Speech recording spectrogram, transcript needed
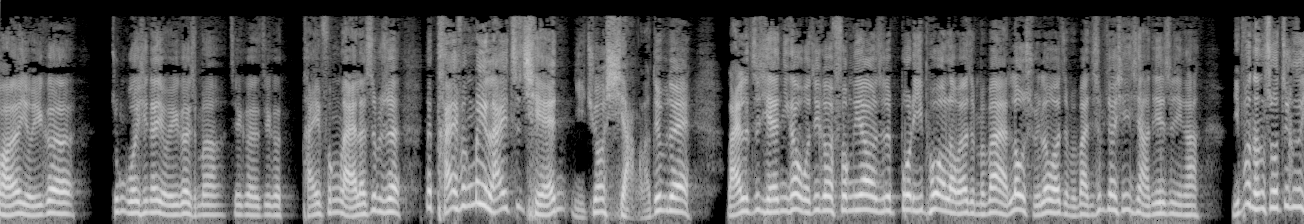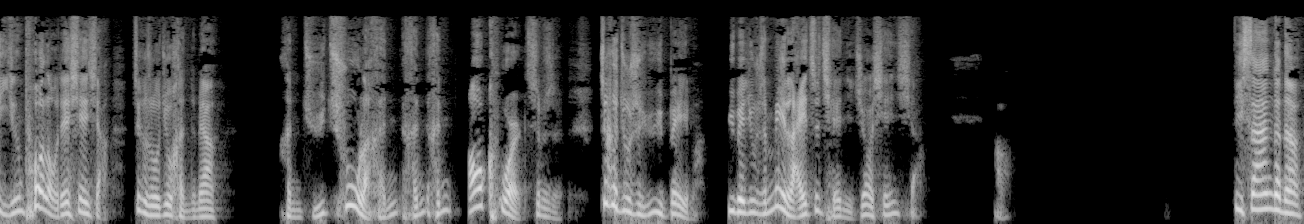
好像有一个中国现在有一个什么这个这个台风来了，是不是？那台风没来之前，你就要想了，对不对？来了之前，你看我这个风要是玻璃破了，我要怎么办？漏水了，我要怎么办？你是不是要先想这些事情啊？你不能说这个已经破了，我再现想，这个时候就很怎么样？很局促了，很很很 awkward，是不是？这个就是预备嘛。预备就是没来之前，你就要先想，啊。第三个呢，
